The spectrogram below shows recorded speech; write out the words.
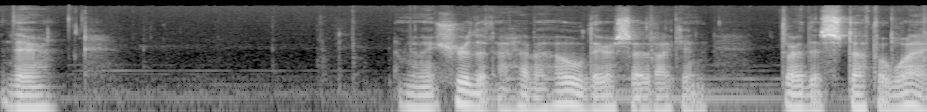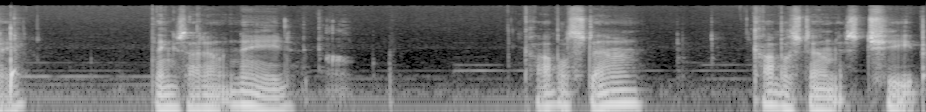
there. I'm going to make sure that I have a hole there so that I can throw this stuff away. Things I don't need. Cobblestone. Cobblestone is cheap.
